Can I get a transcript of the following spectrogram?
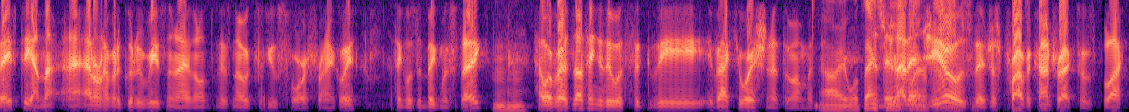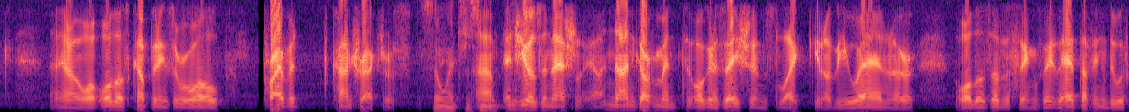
safety. I'm not. I don't have a good reason. I don't. There's no excuse for it, frankly. I think it was a big mistake. Mm-hmm. However, it has nothing to do with the, the evacuation at the moment. All right. Well, thanks. And they're not NGOs. They're just private contractors. Black. You know, all, all those companies are all private contractors. So interesting. Um, NGOs and national, non-government organizations like you know the UN or all those other things. They, they had nothing to do with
